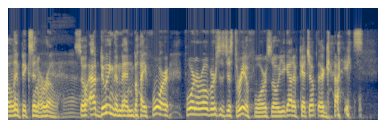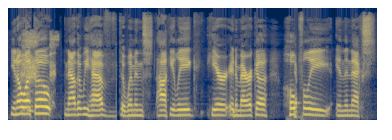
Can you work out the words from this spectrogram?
Olympics in a row. So outdoing the men by four, four in a row versus just three of four. So you got to catch up there, guys. You know what, though? now that we have the Women's Hockey League here in America, hopefully yep. in the next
